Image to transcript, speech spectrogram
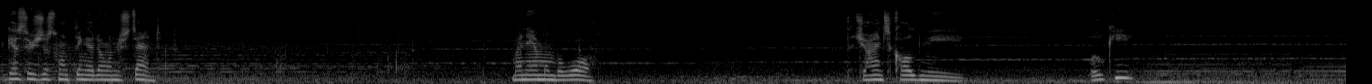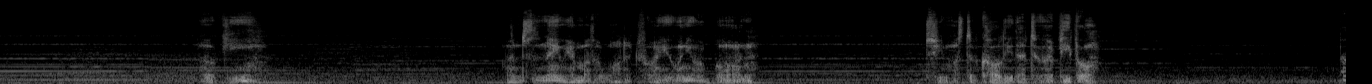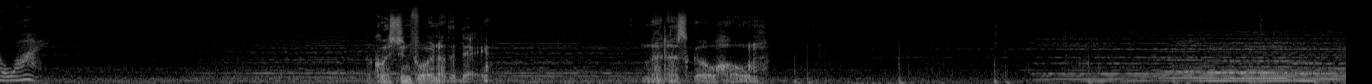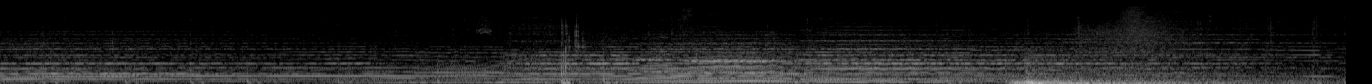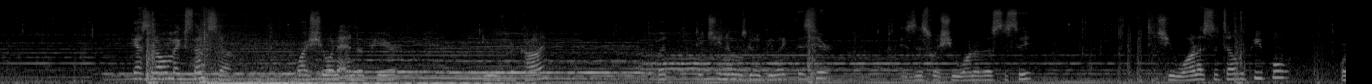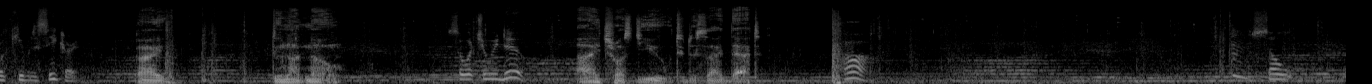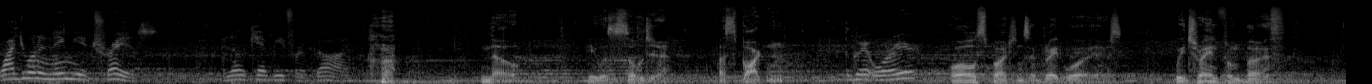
I guess there's just one thing I don't understand. My name on the wall. The Giants called me... Loki? Loki. That's the name your mother wanted for you when you were born. She must have called you that to her people. But why? A question for another day. Let us go home. Guess it all makes sense now. Why she want to end up here? Be with her kind? But did she know it was going to be like this here? Is this what she wanted us to see? Did she want us to tell the people? Or keep it a secret? I do not know. So what should we do? I trust you to decide that. Oh. So, why'd you want to name me Atreus? I know it can't be for a god. No. He was a soldier. A Spartan. The Great Warrior? All Spartans are great warriors. We trained from birth.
